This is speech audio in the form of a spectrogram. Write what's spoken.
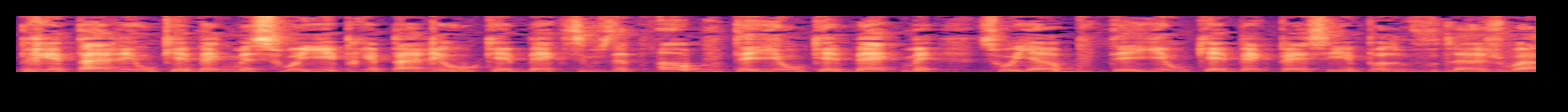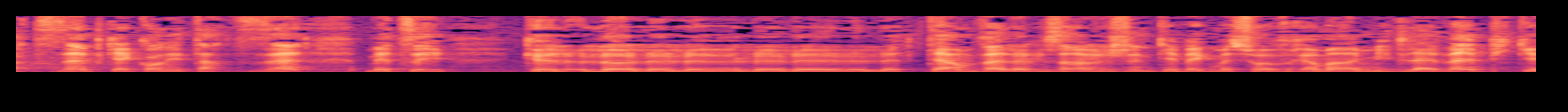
préparé au Québec, mais soyez préparé au Québec. Si vous êtes embouteillé au Québec, mais soyez embouteillé au Québec, puis essayez pas de vous de la jouer artisan. Puis quand on est artisan, mais tu sais que le, le, le, le, terme valorisant Origine Québec mais soit vraiment mis de l'avant, puis que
